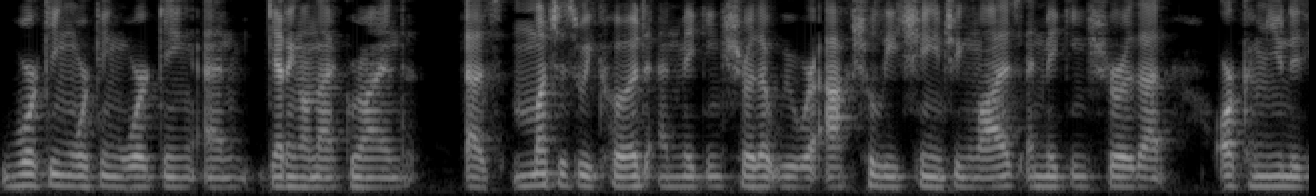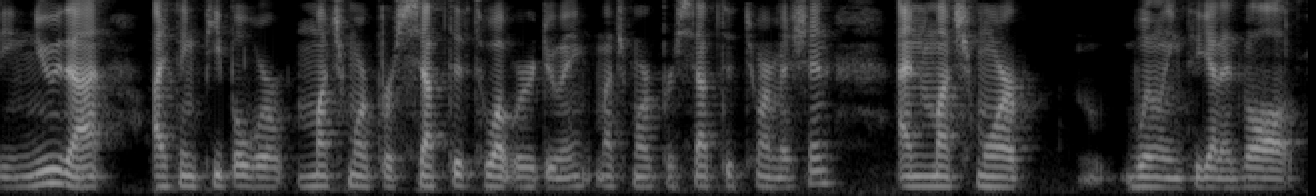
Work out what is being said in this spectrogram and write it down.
working, working, working, and getting on that grind as much as we could, and making sure that we were actually changing lives and making sure that our community knew that, I think people were much more perceptive to what we were doing, much more perceptive to our mission, and much more willing to get involved.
